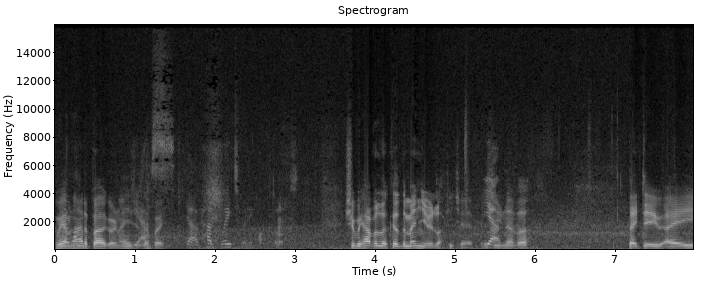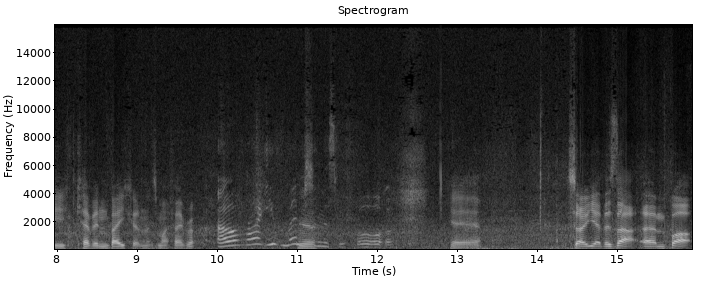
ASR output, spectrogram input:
We haven't had a burger in ages, Yes. have we? Yeah, I've had way too many hot dogs. Should we have a look at the menu at Lucky Chip? 'Cause Yeah. You never. They do a Kevin Bacon as my favourite. Oh right, you've mentioned Yeah. this before. Yeah, yeah, yeah. So yeah, there's that. Um, but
